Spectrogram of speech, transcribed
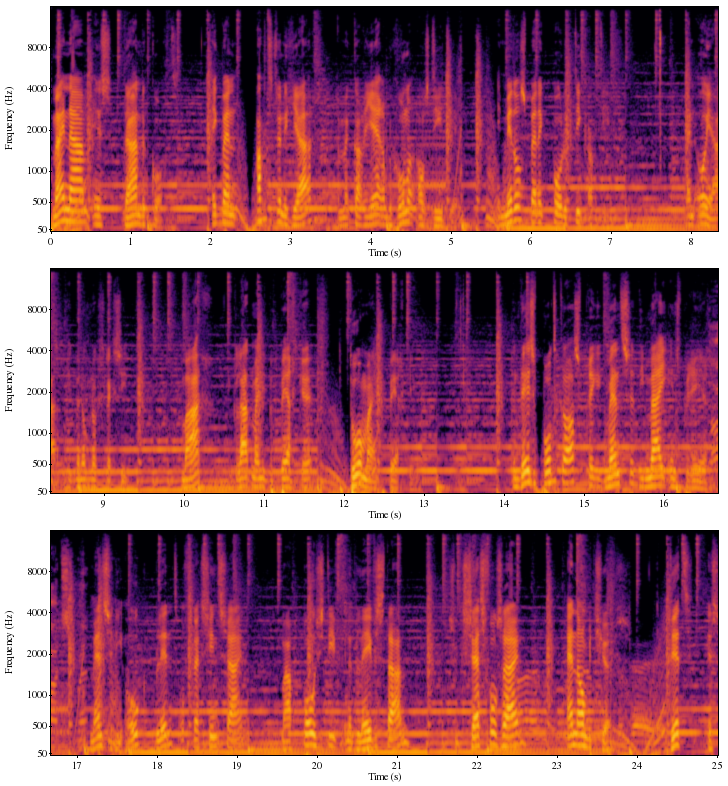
Mijn naam is Daan de Kort. Ik ben 28 jaar en mijn carrière begonnen als DJ. Inmiddels ben ik politiek actief. En oh ja, ik ben ook nog slechtziend. Maar ik laat mij niet beperken door mijn beperking. In deze podcast spreek ik mensen die mij inspireren. Mensen die ook blind of slechtziend zijn, maar positief in het leven staan, succesvol zijn en ambitieus. Dit is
